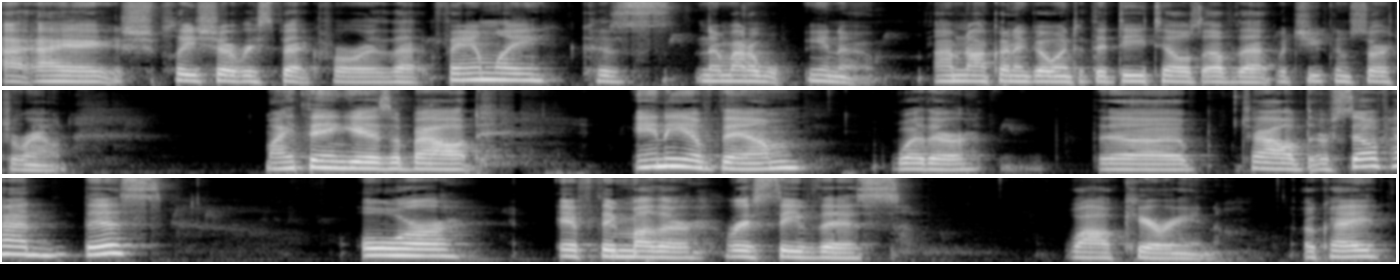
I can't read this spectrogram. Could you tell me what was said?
I, I please show respect for that family because no matter, you know, I'm not going to go into the details of that, but you can search around. My thing is about any of them, whether the child herself had this or if the mother received this while carrying. Okay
